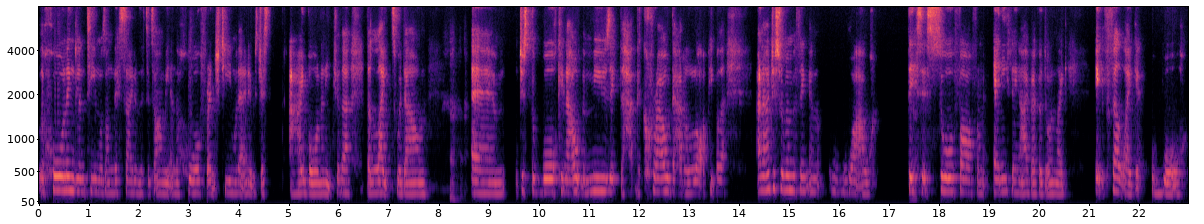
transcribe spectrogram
The whole England team was on this side of the tatami, and the whole French team were there, and it was just eyeballing each other. The lights were down. um, just the walking out, the music, the the crowd. They had a lot of people there, and I just remember thinking, "Wow, this is so far from anything I've ever done." Like it felt like a war,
